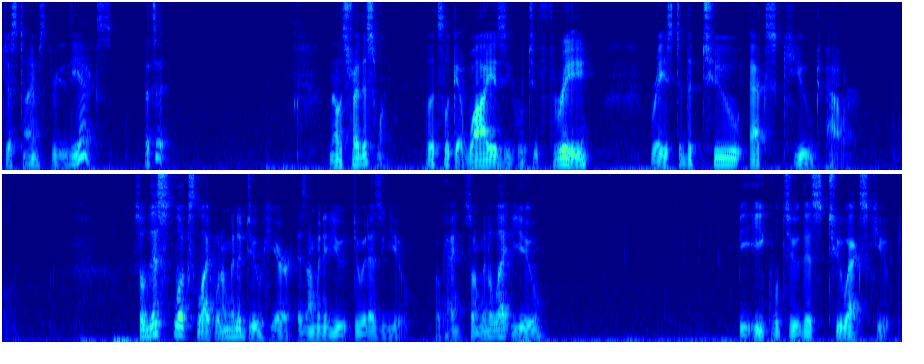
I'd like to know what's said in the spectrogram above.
just times 3 to the x. That's it. Now let's try this one. Let's look at y is equal to 3 raised to the 2x cubed power. So this looks like what I'm going to do here is I'm going to do it as u. Okay, so I'm going to let u be equal to this 2x cubed.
